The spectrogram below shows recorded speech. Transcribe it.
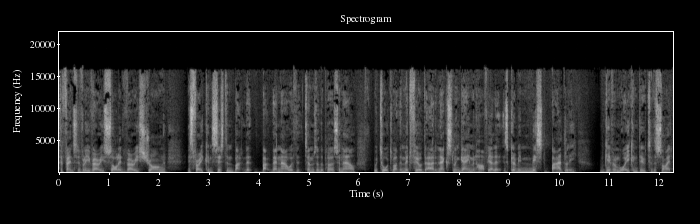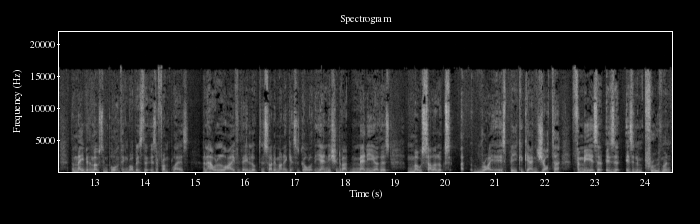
Defensively, very solid, very strong. It's very consistent back, back there now with, in terms of the personnel. We talked about the midfield that had an excellent game, and Harvey is going to be missed badly given what he can do to the side. But maybe the most important thing, Rob, is the, is the front players and how lively they looked. And Sadio Mane gets his goal at the end. He should have had many others. Mo Salah looks uh, right at his peak again. Jota, for me, is, a, is, a, is an improvement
